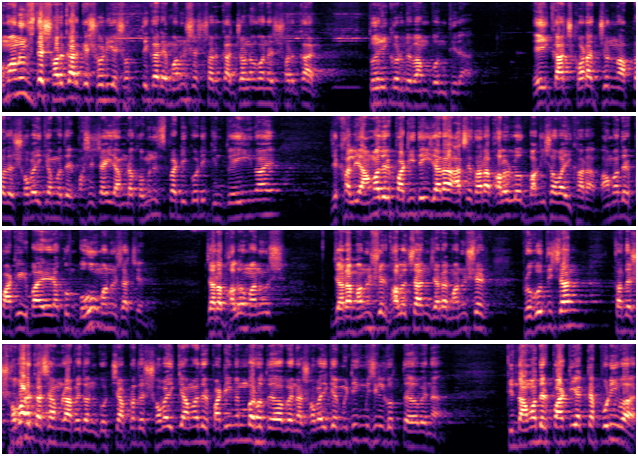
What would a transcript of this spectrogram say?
অমানুষদের সরকারকে সরিয়ে সত্যিকারে মানুষের সরকার, জনগণের সরকার তৈরি করবে বামপন্থীরা। এই কাজ করার জন্য আপনাদের সবাইকে আমাদের পাশে চাই, আমরা কমিউনিস্ট পার্টি করি, কিন্তু এই নয় যে খালি আমাদের পার্টিতেই যারা আছে তারা ভালো লোক, বাকি সবাই খারাপ। আমাদের পার্টির বাইরে এরকম বহু মানুষ আছেন, যারা ভালো মানুষ, যারা মানুষের ভালো চান, যারা মানুষের প্রগতি চান, তাদের সবার কাছে আমরা আবেদন করছি। আপনাদের সবাইকে আমাদের পার্টি মেম্বার হতে হবে না, সবাইকে মিটিং মিছিল করতে হবে না। কিন্তু আমাদের পার্টি একটা পরিবার।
